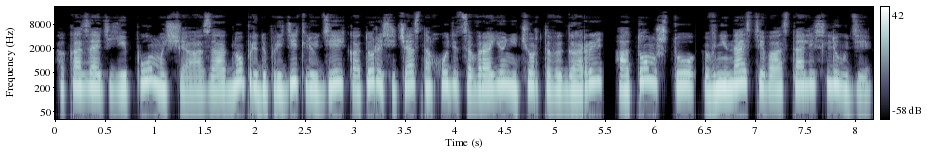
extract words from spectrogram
оказать ей помощь, а заодно предупредить людей, которые сейчас находятся в районе чертовой горы, о том, что в Ненастьево остались люди.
